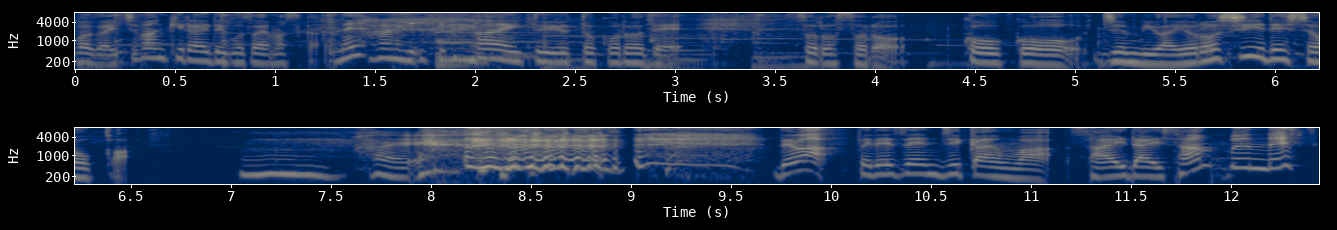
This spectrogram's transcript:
葉が一番嫌いでございますからね。はい。はいというところでそろそろ高校準備はよろしいでしょうか？うんはいではプレゼン時間は最大3分です。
